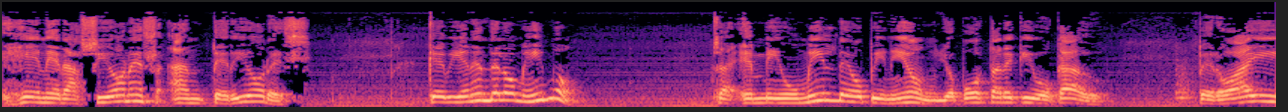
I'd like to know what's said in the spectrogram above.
generaciones anteriores que vienen de lo mismo. O sea, en mi humilde opinión, yo puedo estar equivocado, pero hay,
